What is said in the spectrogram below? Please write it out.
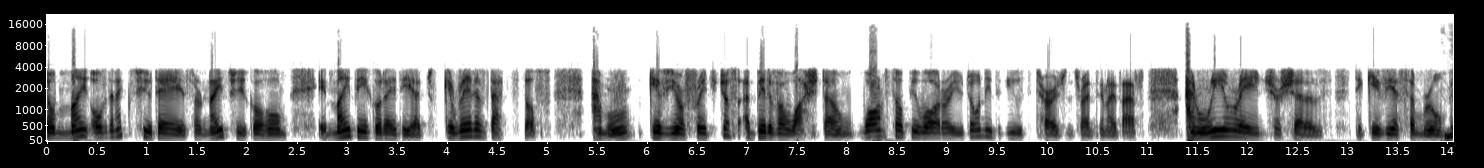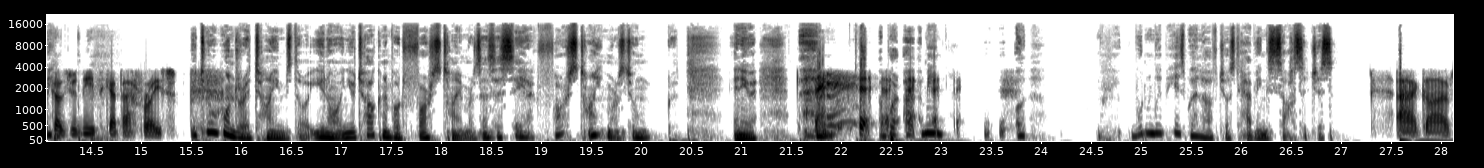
So, my, over the next few days or nights when you go home, it might be a good idea to get rid of that stuff and give your fridge just a bit of a wash down, warm soapy water. You don't need to use detergents or anything like that, and rearrange your shelves to give you some room because you need to get that right. I do wonder at times, though, you know, and you're talking about first timers, as I say, like first timers doing. Anyway, um, but I I mean, w- uh, wouldn't we be as well off just having sausages? Ah, God,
